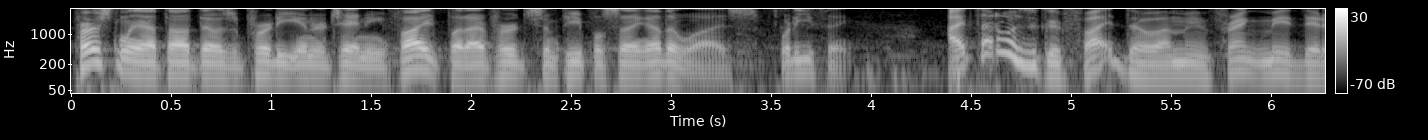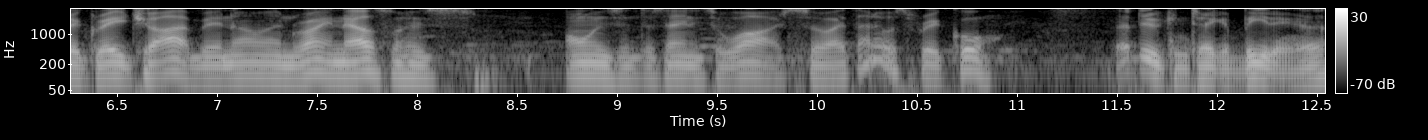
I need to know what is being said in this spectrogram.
Personally, I thought that was a pretty entertaining fight, but I've heard some people saying otherwise. What do you think? I thought it was a good fight, though. I mean, Frank Mir did a great job, you know, and Roy Nelson is always entertaining to watch. So I thought it was pretty cool. That dude can take a beating, huh?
